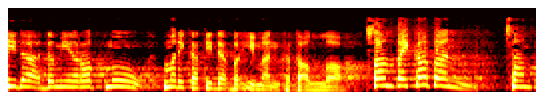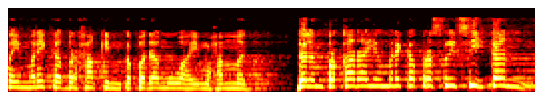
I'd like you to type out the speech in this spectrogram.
tidak demi Rabbmu mereka tidak beriman kata Allah sampai kapan sampai mereka berhakim kepadamu wahai Muhammad dalam perkara yang mereka perselisihkan.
